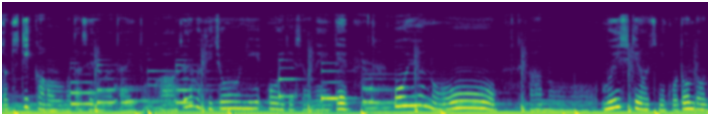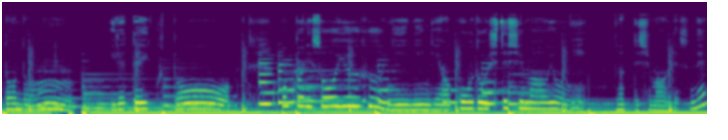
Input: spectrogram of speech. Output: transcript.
と危機感を持たせる話題とかそういうのが非常に多いですよね。でこういうのをあの無意識のうちにこうどんどんどんどん入れていくと本当にそういう風に人間は行動してしまうようになってしまうんですね。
